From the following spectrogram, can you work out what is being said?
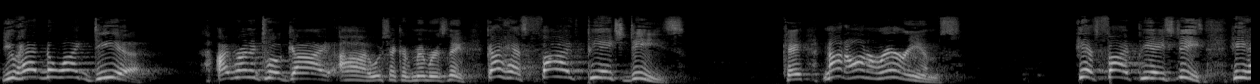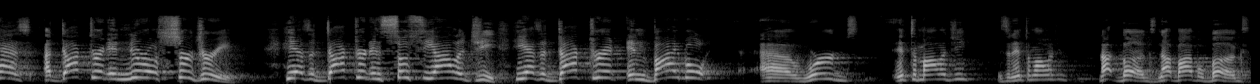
you had no idea. I run into a guy, ah, I wish I could remember his name. Guy has five PhDs. Okay? Not honorariums. He has five PhDs. He has a doctorate in neurosurgery. He has a doctorate in sociology. He has a doctorate in Bible uh, words entomology. Is it entomology? Not bugs, not Bible bugs.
